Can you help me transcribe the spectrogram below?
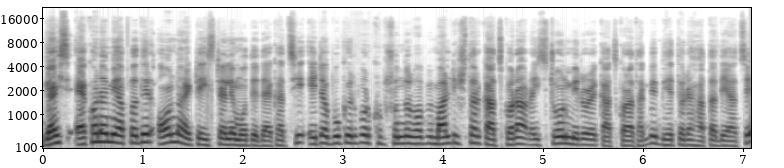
গাইস এখন আমি আপনাদের অন্য একটা স্টাইলের মধ্যে দেখাচ্ছি, এটা বুকের উপর খুব সুন্দরভাবে মাল্টিস্টার কাজ করা, আর স্টোন মিররের কাজ করা থাকবে, ভেতরে হাতা দেওয়া আছে,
